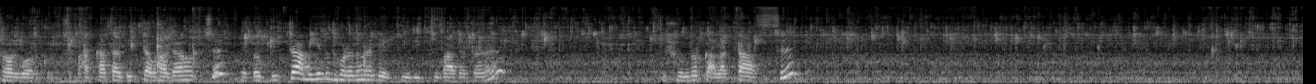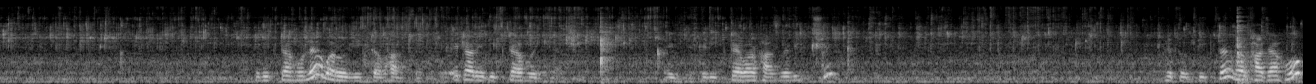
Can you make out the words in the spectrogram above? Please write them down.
ঝরবর করছে। কাঁচা দিকটা ভাজা হচ্ছে, ভেতর দিকটা আমি কিন্তু ধরে ধরে দেখিয়ে দিচ্ছি ভাজাটা হ্যাঁ? কি সুন্দর কালারটা আসছে। এদিকটা হলে আবার ওই দিকটা ভাজতে দেবো এটার এদিকটা হয়ে গেছে। এই যে, এদিকটা আবার ভাজতে দিচ্ছি। ভেতর দিকটা এবার ভাজা হোক।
